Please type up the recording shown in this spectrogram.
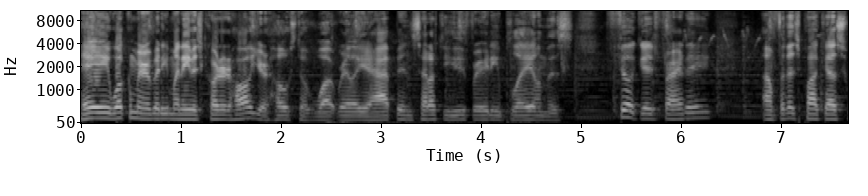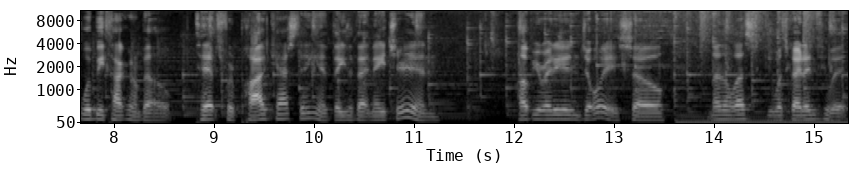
Hey, welcome everybody. My name is Carter Hall, your host of What Really Happened. Shout out to you for hitting play on this Feel Good Friday. Um, for this podcast, we'll be talking about tips for podcasting and things of that nature, and hope you're ready to enjoy. So, nonetheless, let's get into it.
